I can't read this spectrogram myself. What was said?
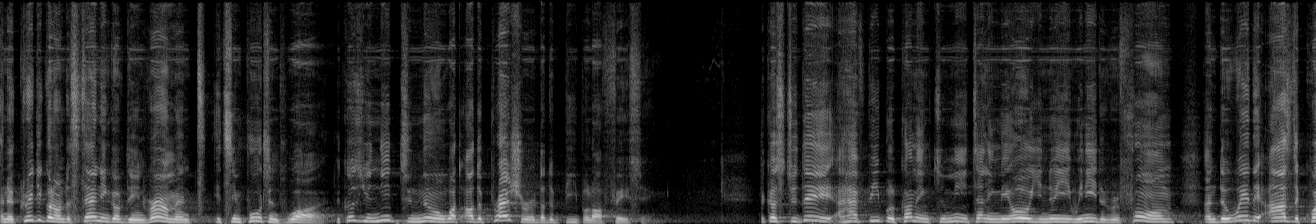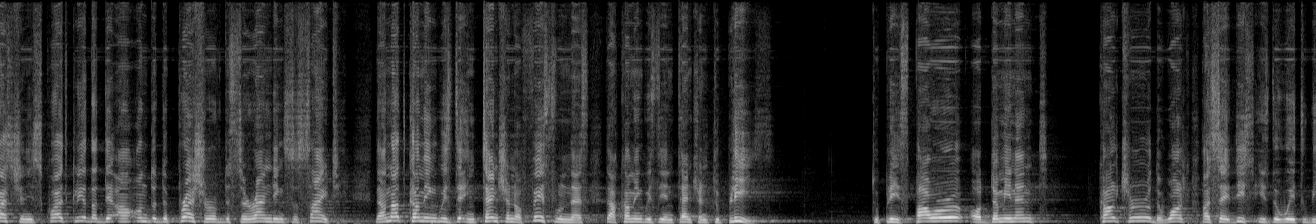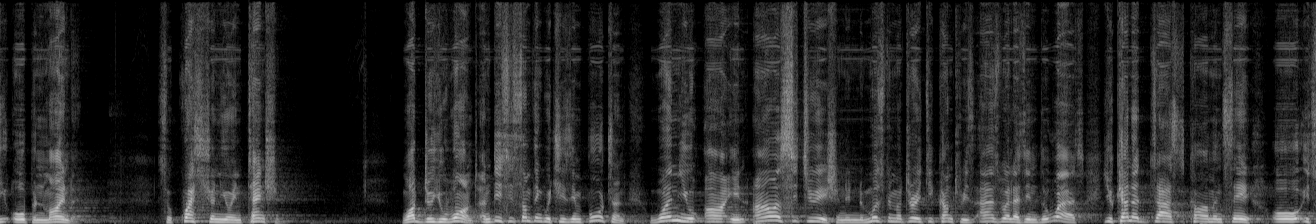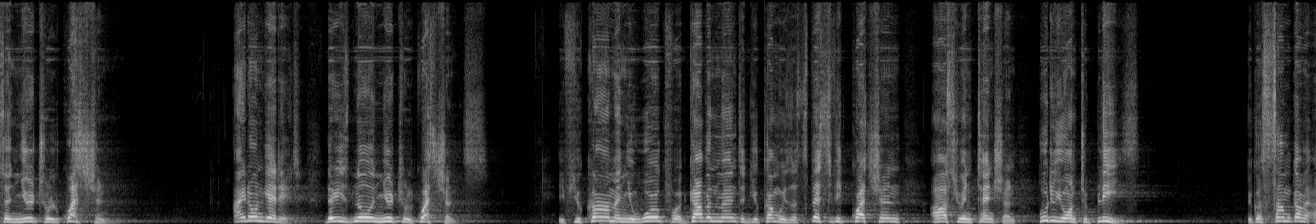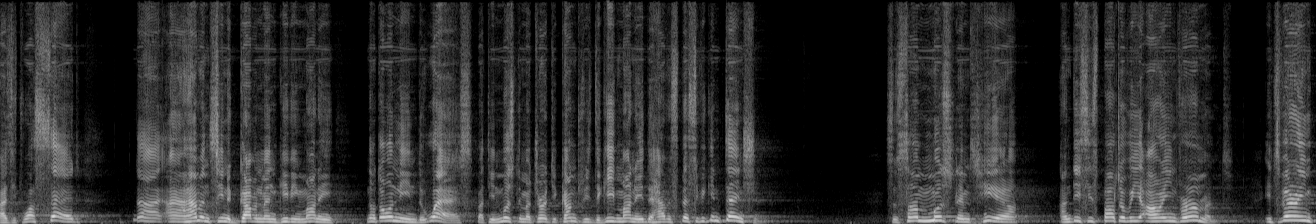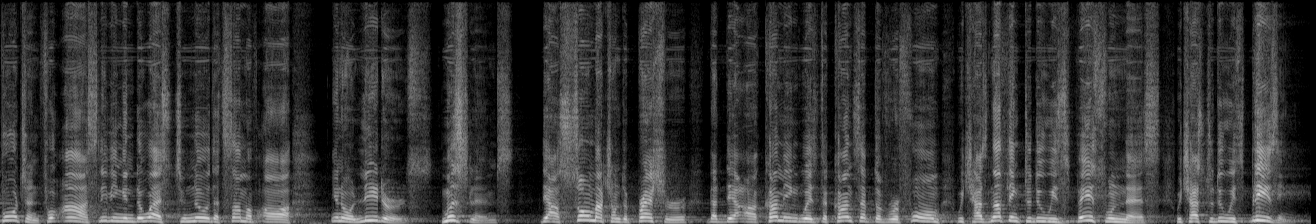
And a critical understanding of the environment, it's important. Why? Because you need to know what are the pressure that the people are facing. Because today I have people coming to me telling me, oh, you we need a reform. And the way they ask the question is quite clear that they are under the pressure of the surrounding society. They are not coming with the intention of faithfulness. They are coming with the intention to please. To please power or dominant culture, the world. I say this is the way to be open-minded. So question your intention. What do you want? And this is something which is important. When you are in our situation, in the Muslim majority countries as well as in the West, you cannot just come and say, oh, it's a neutral question. I don't get it. There is no neutral questions. If you come and you work for a government and you come with a specific question, ask your intention. Who do you want to please? Because some government, as it was said, I haven't seen a government giving money not only in the West, but in Muslim majority countries, they give money, they have a specific intention. So some Muslims here, and this is part of our environment. It's very important for us living in the West to know that some of our you know, leaders, Muslims, they are so much under pressure that they are coming with the concept of reform which has nothing to do with faithfulness, which has to do with pleasing.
